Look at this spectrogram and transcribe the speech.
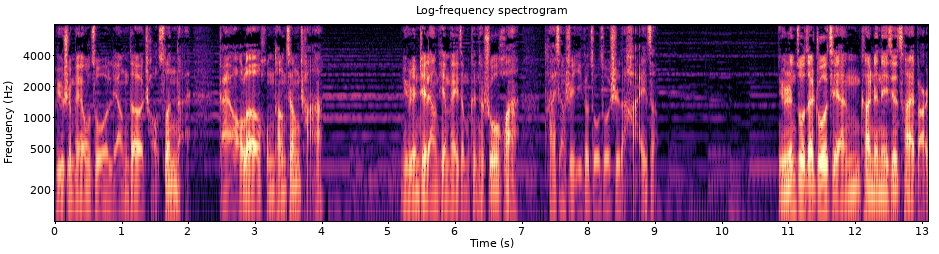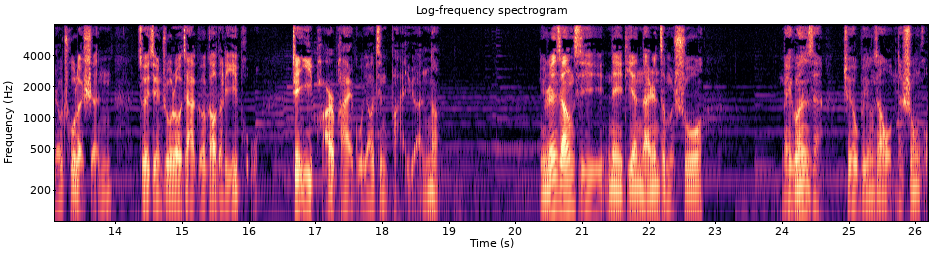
于是没有做凉的炒酸奶，改熬了红糖姜茶。女人这两天没怎么跟他说话，他像是一个做错事的孩子。女人坐在桌前，看着那些菜板，又出了神。最近猪肉价格高的离谱，这一盘排骨要近百元呢。女人想起那天男人这么说：“没关系，这又不影响我们的生活。”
